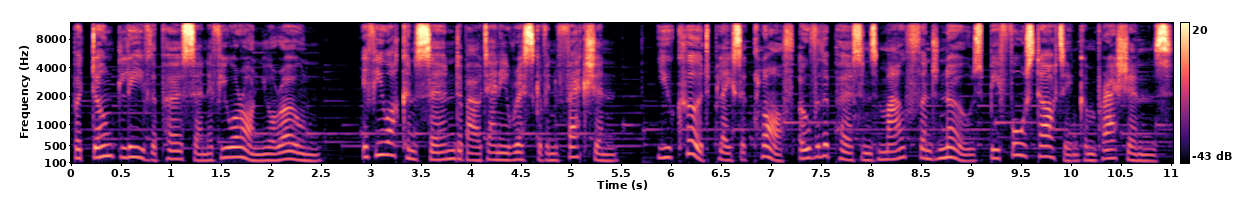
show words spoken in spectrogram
but don't leave the person if you are on your own. If you are concerned about any risk of infection, you could place a cloth over the person's mouth and nose before starting compressions.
